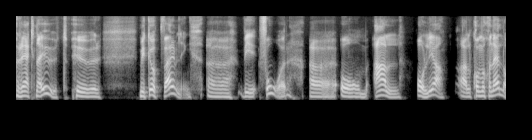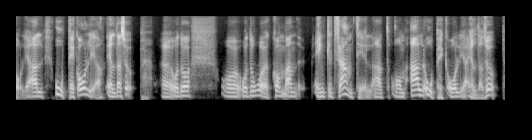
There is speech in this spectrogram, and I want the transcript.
räkna ut hur mycket uppvärmning uh, vi får uh, om all olja, all konventionell olja, all OPEC-olja eldas upp. Uh, och, då, och, och då kommer man enkelt fram till att om all OPEC-olja eldas upp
